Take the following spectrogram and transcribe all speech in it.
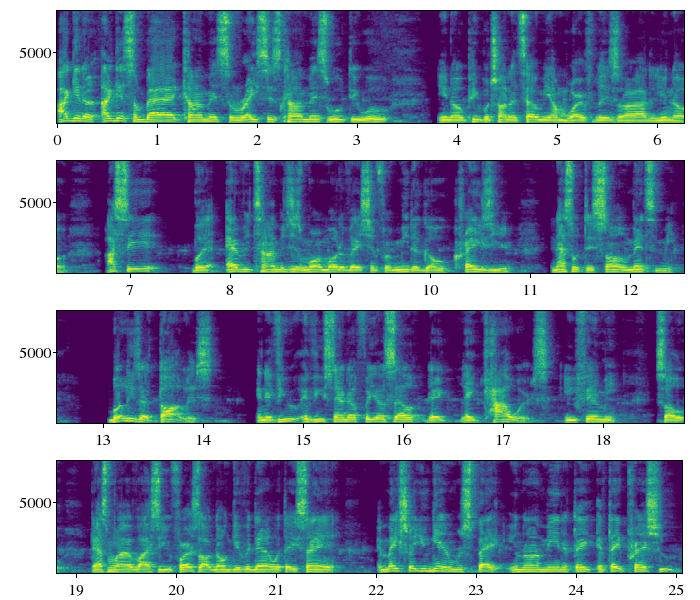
I get a, I get some bad comments, some racist comments, wooty woo. You know, people trying to tell me I'm worthless or, you know, I see it, but every time it's just more motivation for me to go crazier. And that's what this song meant to me. Bullies are thoughtless. And if you if you stand up for yourself, they they cowards. You feel me? So that's my advice to you. First off, don't give a damn what they saying. And make sure you getting respect. You know what I mean? If they if they press you,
